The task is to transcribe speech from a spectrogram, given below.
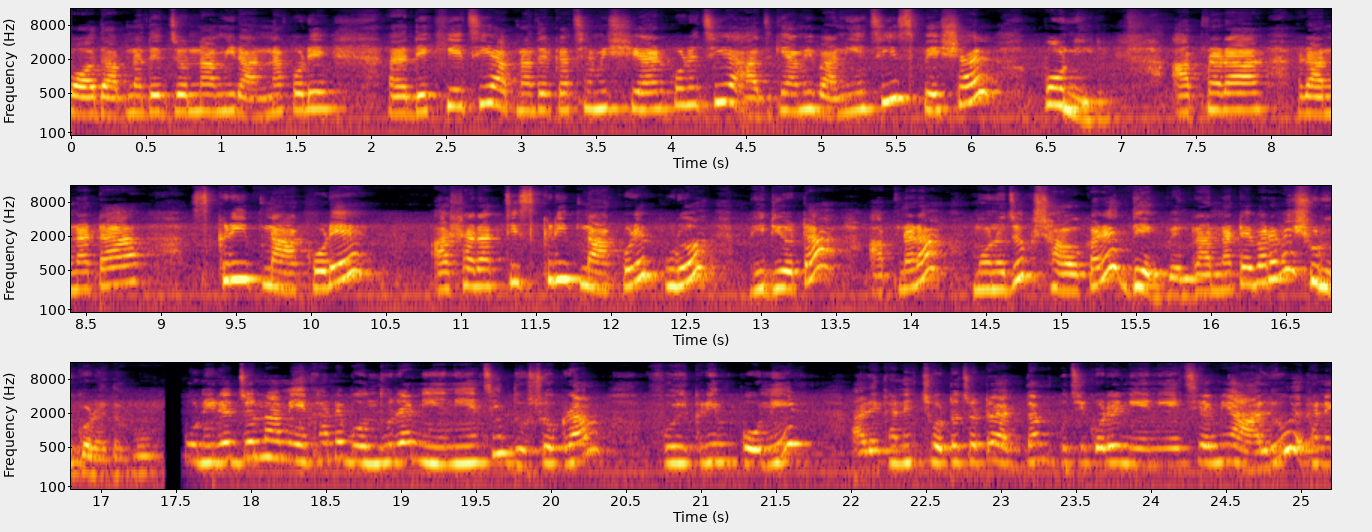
পদ আপনাদের জন্য আমি রান্না করে দেখিয়েছি, আপনাদের কাছে আমি শেয়ার করেছি। আজকে আমি বানিয়েছি স্পেশাল পনির। আপনারা রান্নাটা স্ক্রিপ্ট না করে আশা রাখছি স্ক্রিপ্ট না করে পুরো ভিডিওটা আপনারা মনোযোগ সহকারে দেখবেন। রান্নাটা এবার আমি শুরু করে দেবো। পনিরের জন্য আমি এখানে বন্ধুরা নিয়ে নিয়েছি দুশো গ্রাম ফুল ক্রিম পনির। আর এখানে ছোট ছোট একদম কুচি করে নিয়ে নিয়েছি আমি আলু, এখানে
